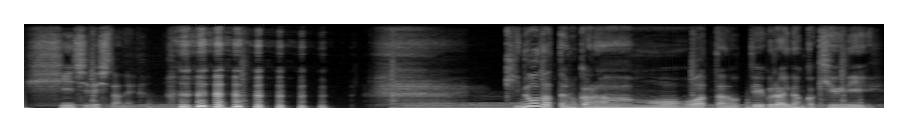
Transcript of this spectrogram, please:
瀕死でしたね。昨日だったのかなもう終わったのっていうぐらいなんか急に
